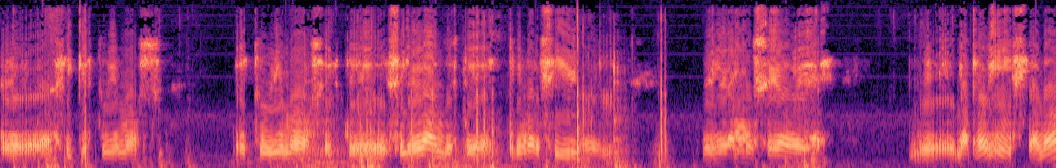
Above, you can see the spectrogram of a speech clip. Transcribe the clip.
eh, así que estuvimos estuvimos este, celebrando este primer siglo del, gran museo de, la provincia, ¿no?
